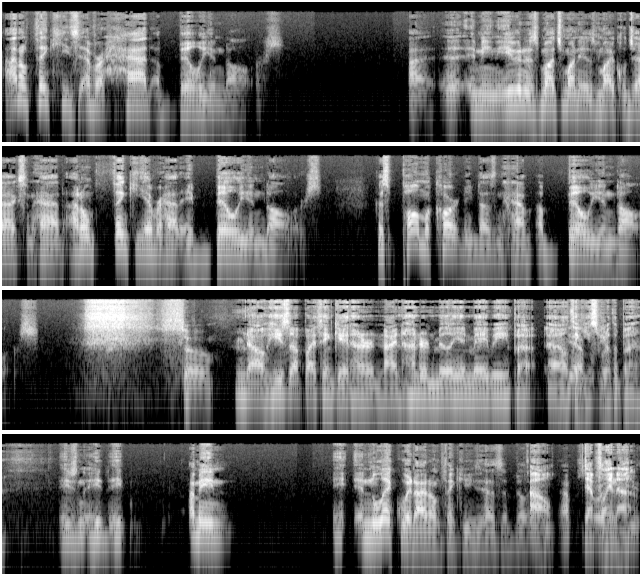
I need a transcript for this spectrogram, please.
I don't think he's ever had a billion dollars. I, I mean, even as much money as Michael Jackson had, I don't think he ever had a billion dollars. Because Paul McCartney doesn't have a billion dollars. So. No, he's up, I think, 800, 900 million maybe, but I don't yeah, think he's worth a billion. He's, he, he, I mean, in liquid, I don't think he has a billion. Oh, definitely not.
